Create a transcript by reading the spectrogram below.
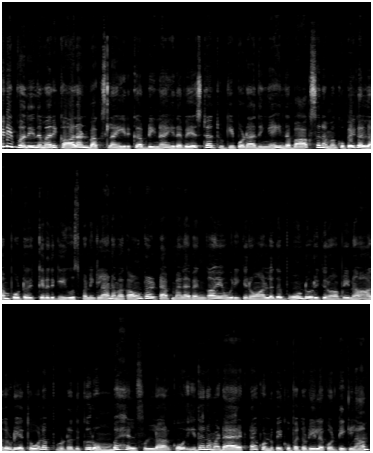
செடி வந்து இந்த மாதிரி காளான் பாக்ஸ்லாம் இருக்குது அப்படின்னா இதை வேஸ்ட்டாக தூக்கி போடாதீங்க. இந்த பாக்ஸை நம்ம குப்பைகள்லாம் போட்டு வைக்கிறதுக்கு யூஸ் பண்ணிக்கலாம். நம்ம கவுண்டர் டாப் மேலே வெங்காயம் உரிக்கிறோம் அல்லது பூண்டு உரிக்கிறோம் அப்படின்னா அதோடைய தோலை போடுறதுக்கு ரொம்ப ஹெல்ப்ஃபுல்லாக இருக்கும். இதை நம்ம டேரெக்டாக கொண்டு போய் குப்பை தொட்டியில் கொட்டிக்கலாம்.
